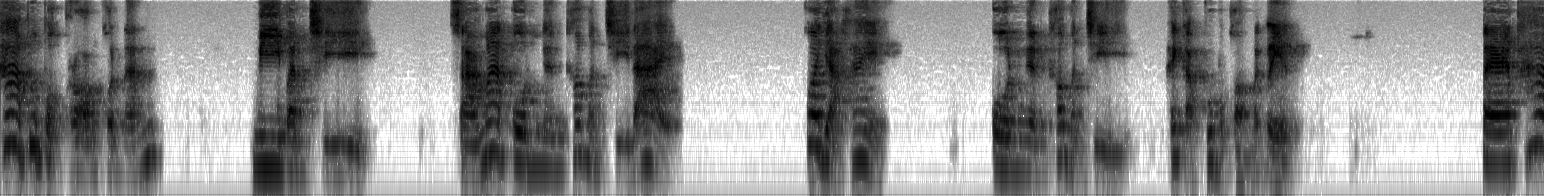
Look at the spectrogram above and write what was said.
ถ้าผู้ปกครองคนนั้น มีบัญชี สามารถโอนเงินเข้าบัญชีได้ ก็อยากให้ โอนเงินเข้าบัญชีให้กับผู้ปกครองนักเรียน แต่ถ้า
